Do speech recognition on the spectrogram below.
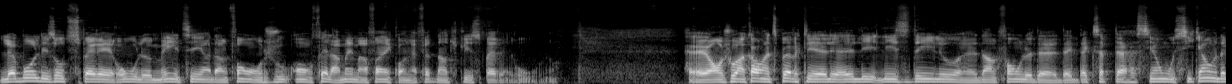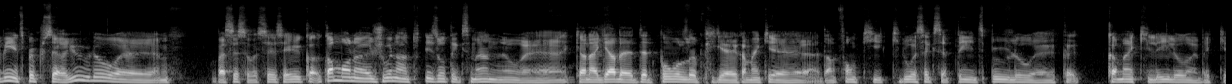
le, moule des autres super-héros, mais dans le fond, on fait la même affaire qu'on a fait dans tous les super-héros. Euh, on joue encore un petit peu avec les, idées, euh, dans le fond, d'acceptation aussi. Quand on devient un petit peu plus sérieux, euh, ben, c'est comme on a joué dans tous les autres X-Men, quand on regarde Deadpool, puis comment, dans le fond, qui, doit s'accepter un petit peu, comment qu'il est avec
